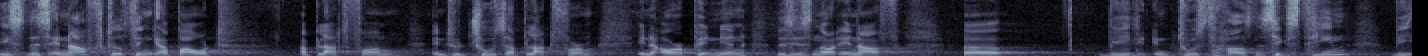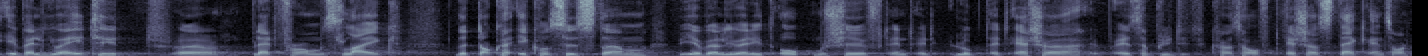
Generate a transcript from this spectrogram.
is this enough to think about a platform and to choose a platform? In our opinion, this is not enough. Uh, we, in 2016, we evaluated uh, platforms like the Docker ecosystem, we evaluated OpenShift and, and, looked at Azure as a precursor of Azure Stack and so on.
